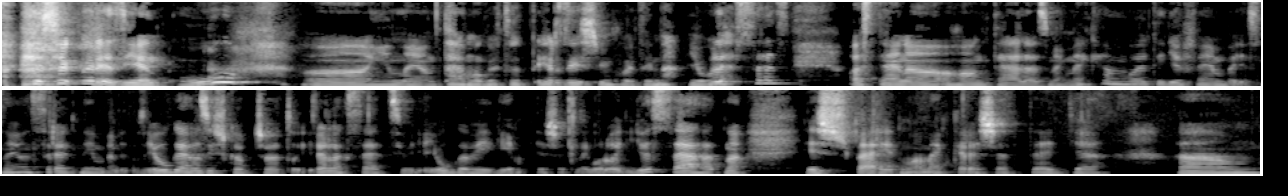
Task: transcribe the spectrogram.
és akkor ez ilyen, hú, uh, ilyen nagyon támogatott érzésünk volt, hogy na, jó lesz ez, aztán a, a hangtál az meg nekem volt így a fejem, vagy ezt nagyon szeretném, mert ez az jogához is kapcsolható, hogy relaxáció, hogy a joga végén, vagy esetleg valahogy így összeállhatna, és pár hét múlva megkeresett egy um,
